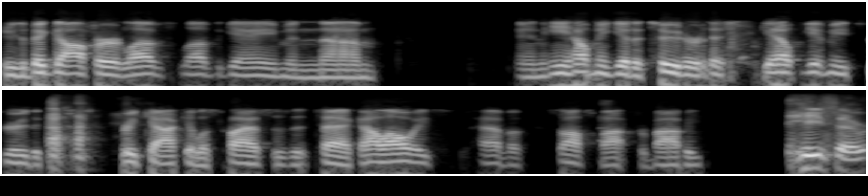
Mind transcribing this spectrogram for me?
he was a big golfer, loved loved the game, and um, and he helped me get a tutor that helped get me through the pre calculus classes at Tech. I'll always have a soft spot for Bobby. He's a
